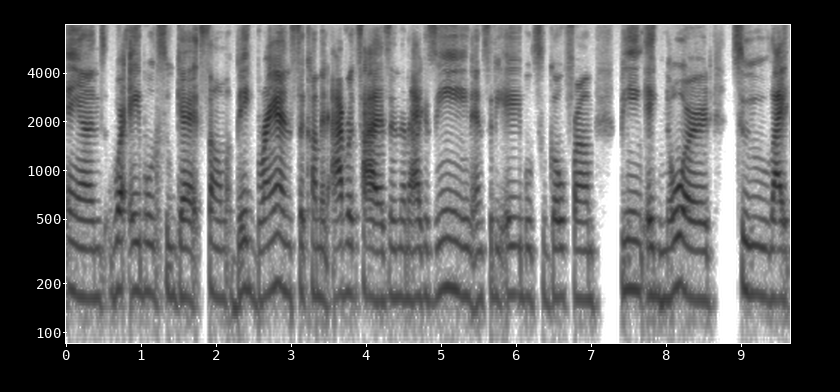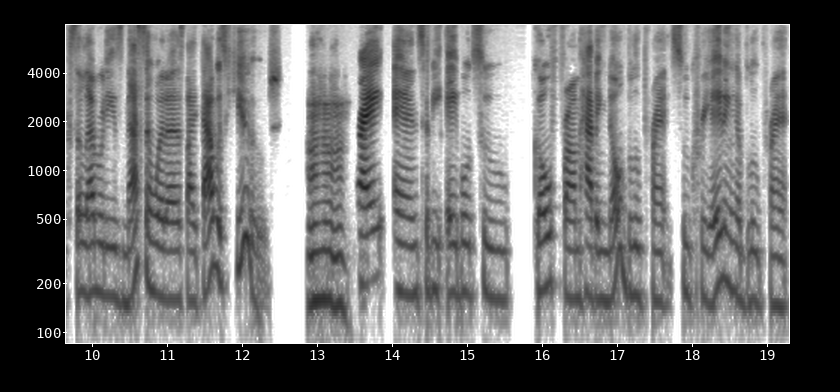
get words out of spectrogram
and were able to get some big brands to come and advertise in the magazine and to be able to go from being ignored to like celebrities messing with us, like that was huge. Mm-hmm. Right. And to be able to go from having no blueprint to creating a blueprint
